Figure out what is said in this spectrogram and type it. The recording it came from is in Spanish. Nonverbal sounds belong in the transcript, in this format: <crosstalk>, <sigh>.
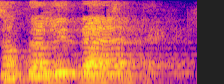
Satellite.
